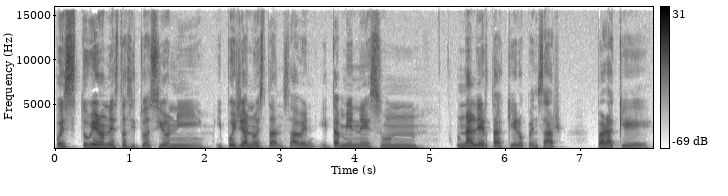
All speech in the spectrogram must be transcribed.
pues tuvieron esta situación y, y pues ya no están, ¿saben? Y también es un, una alerta, quiero pensar, para que,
